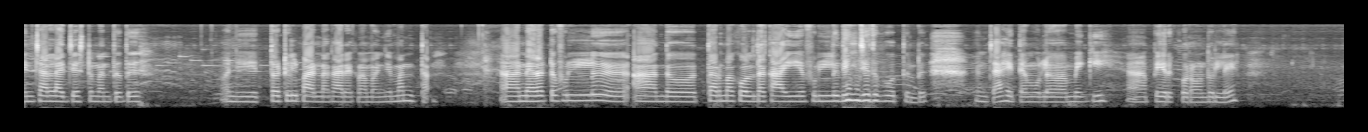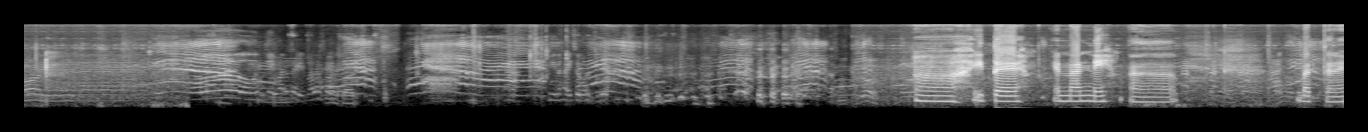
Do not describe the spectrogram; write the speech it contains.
ಇಂಚಲ್ಲ ಅಡ್ಜಸ್ಟ್ ಮಂತದ್ದು ಒಂಜಿ ತೊಟ್ಟಿಲ್ ಪಾಡ್ನ ಕಾರ್ಯಕ್ರಮ ಒಂಜಿ ಮಂತ. ನೆರಟ್ಟು ನೆರಟ್ ಫುಲ್ ಅದು ತರ್ಮಕೋಲ್ದ ಕಾಯಿ ಫುಲ್ ದಿಂಜಿದು ಪೋತುಂಡು. ಅಂಚ ಐತೆ ಮೂಲ ಮೆಗ್ಗಿ ಪೇರು ಕೊರೊಂದುಲ್ಲೆ ಇತ್ತೆ ಎಣ್ಣೆ ಬರ್ತನೆ,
